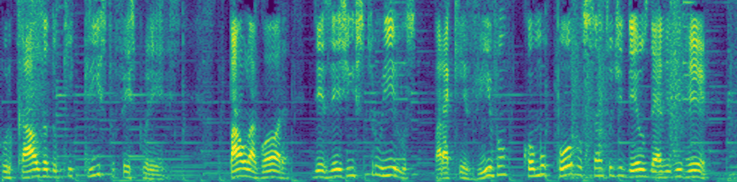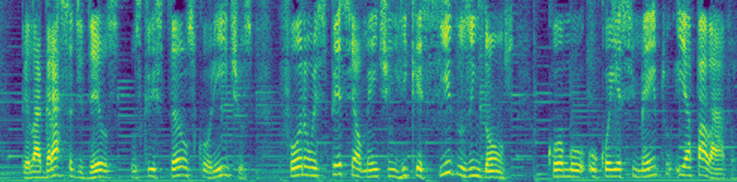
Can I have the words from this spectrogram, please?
por causa do que Cristo fez por eles. Paulo agora deseja instruí-los para que vivam como o povo santo de Deus deve viver. Pela graça de Deus, os cristãos coríntios foram especialmente enriquecidos em dons, como o conhecimento e a palavra,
